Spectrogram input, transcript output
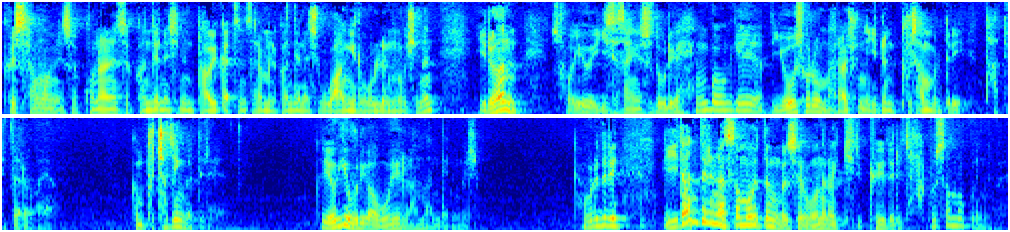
그 상황에서 고난에서 건져내시는 다윗 같은 사람을 건져내시고 왕위로 올려놓으시는 이런 소위 이 세상에서도 우리가 행복의 요소로 말할 수 있는 이런 부산물들이 다 뒤따라와요. 그럼 붙여진 것들이에요. 여기 우리가 오해를 하면 안 되는 것입니다. 우리들이 이단들이나 써먹었던 것을 오늘날 교회들이 자꾸 써먹고 있는 거예요.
